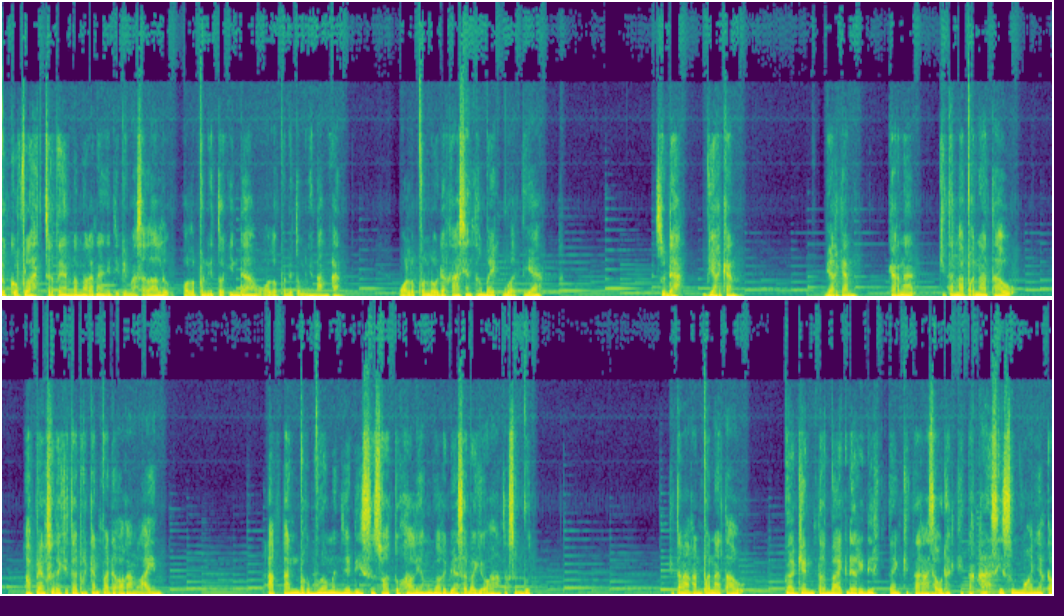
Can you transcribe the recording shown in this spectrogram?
Cukuplah cerita yang kemarin hanya jadi masa lalu. Walaupun itu indah, walaupun itu menyenangkan. Walaupun lo udah kasih yang terbaik buat dia. Sudah, biarkan. Biarkan. Karena kita nggak pernah tahu apa yang sudah kita berikan pada orang lain akan berbuah menjadi sesuatu hal yang luar biasa bagi orang tersebut. Kita nggak akan pernah tahu bagian terbaik dari diri kita yang kita rasa udah kita kasih semuanya ke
